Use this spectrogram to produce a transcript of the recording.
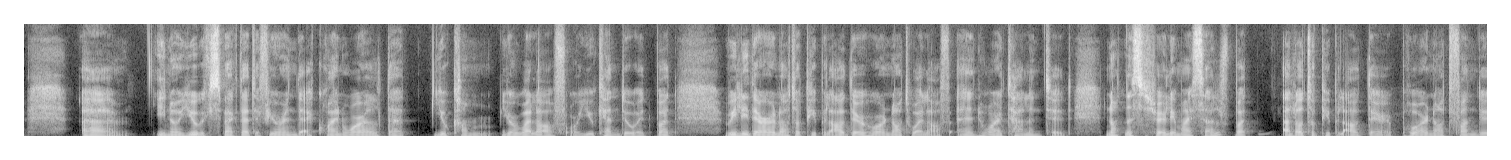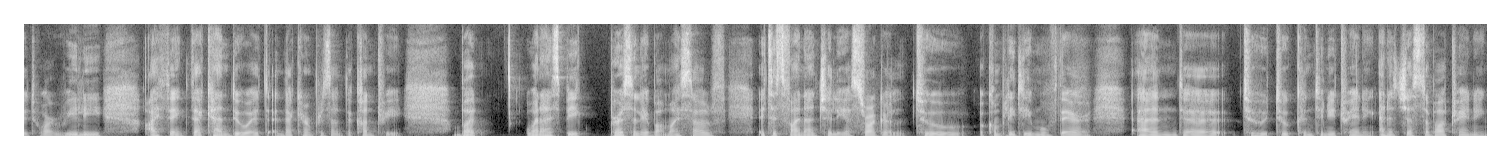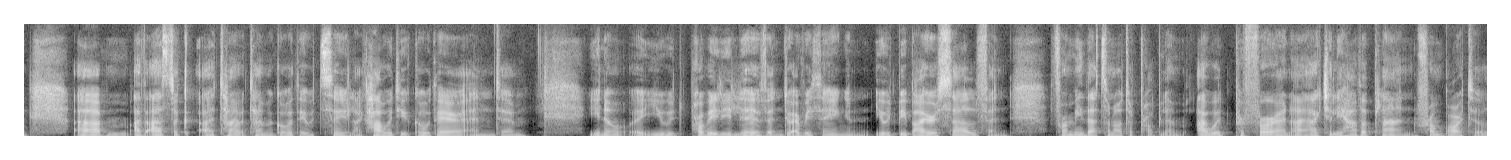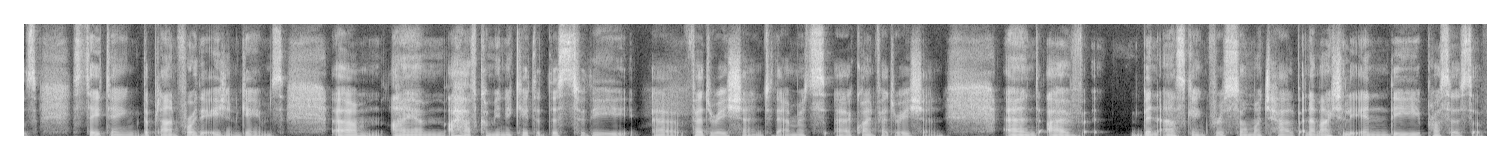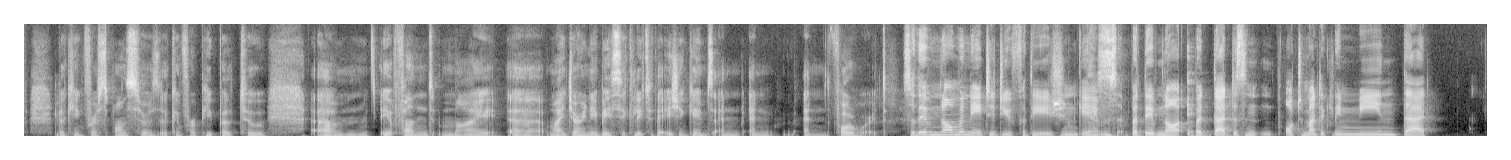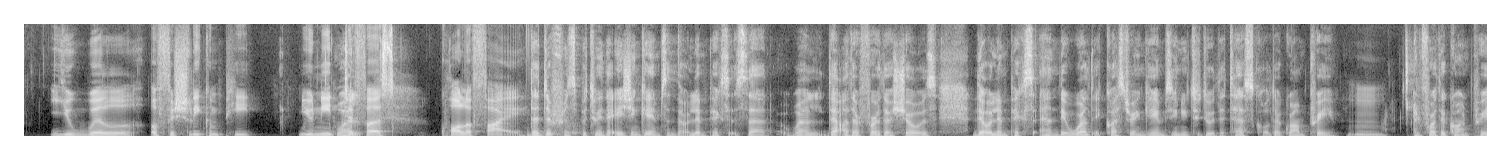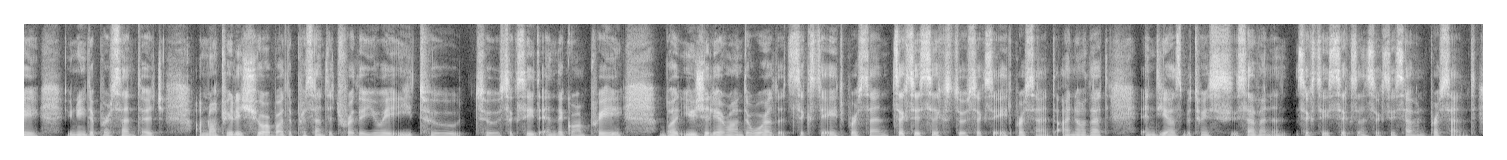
um, you know, you expect that if you're in the equine world, that you come, you're well off or you can do it. But really, there are a lot of people out there who are not well off and who are talented. Not necessarily myself, but a lot of people out there who are not funded, who are really, I think, that can do it and that can represent the country. But when I speak personally about myself, it is financially a struggle to completely move there and uh, to to continue training and it's just about training. Um, i've asked a, a time, time ago they would say like how would you go there? And um, you know uh, you would probably live and do everything and you would be by yourself and for me that's not a problem. I would prefer and i actually have a plan from bartels stating the plan for the asian games. Um, i am i have communicated this to the uh, federation to the emirates uh, federation and i've been asking for so much help and i'm actually in the process of looking for sponsors looking for people to um, fund my uh, my journey basically to the asian games and and and forward so they've nominated you for the asian games Yes. but they've not but that doesn't automatically mean that you will officially compete you need to first qualify The difference between the Asian Games and the Olympics is that, well, the other further shows the Olympics and the World Equestrian Games, you need to do the test called the Grand Prix. Mm. And for the Grand Prix, you need a percentage. I'm not really sure about the percentage for the UAE to to succeed in the Grand Prix, but usually around the world it's 68%, 66 to 68%. I know that India is between 67 and 66 and 67%.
